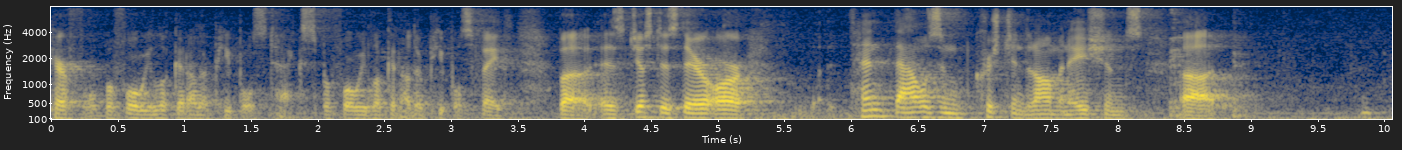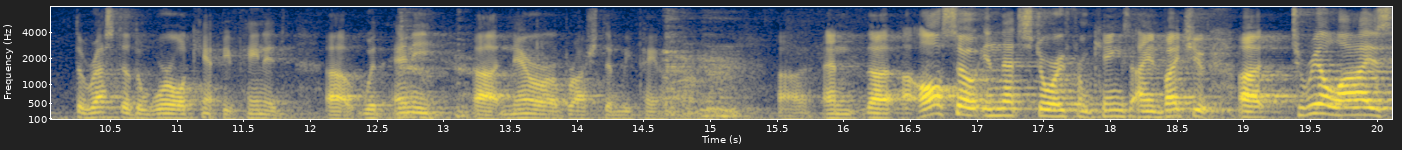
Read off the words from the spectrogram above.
careful before we look at other people's texts, before we look at other people's faith. But as just as there are 10,000 Christian denominations, uh, the rest of the world can't be painted uh, with any uh, narrower brush than we paint our. Uh, and uh, also in that story from Kings, I invite you to realize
